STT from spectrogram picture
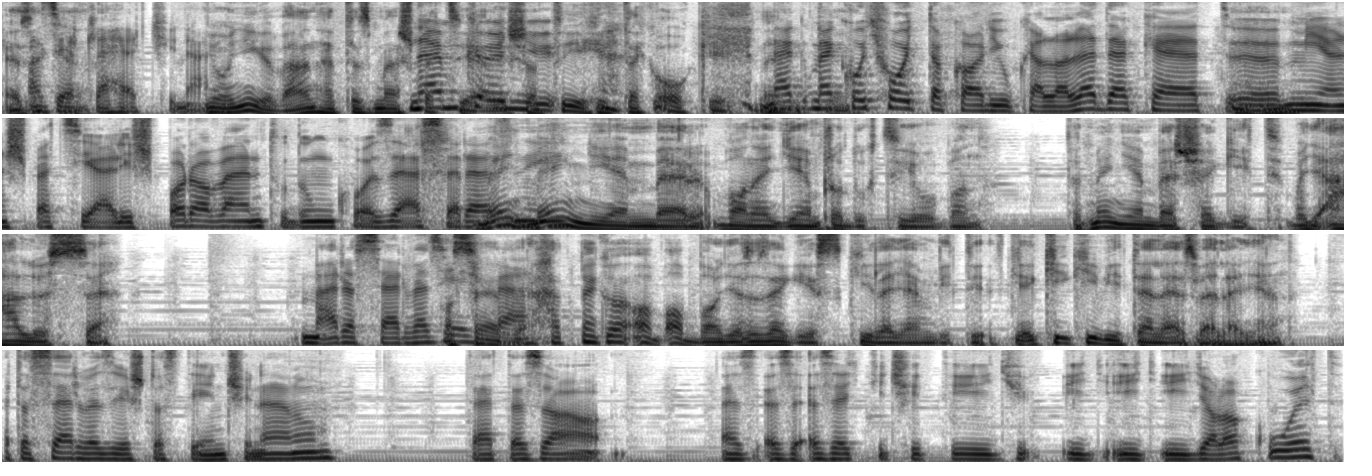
Ezeken. Azért lehet csinálni. Jó, nyilván, hát ez már speciális. Nem könnyű. A téhitek, oké. Okay, meg, meg hogy hogy takarjuk el a ledeket, uh-huh. milyen speciális paraván tudunk hozzászerezni. Mennyi, mennyi ember van egy ilyen produkcióban? Tehát mennyi ember segít, vagy áll össze? Már a szervezésben? A szerve, hát meg a, abban, hogy ez az egész ki legyen, ki, kivitelezve legyen. Hát a szervezést azt én csinálom. Tehát ez a ez, ez, ez egy kicsit így, így, így, így alakult.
